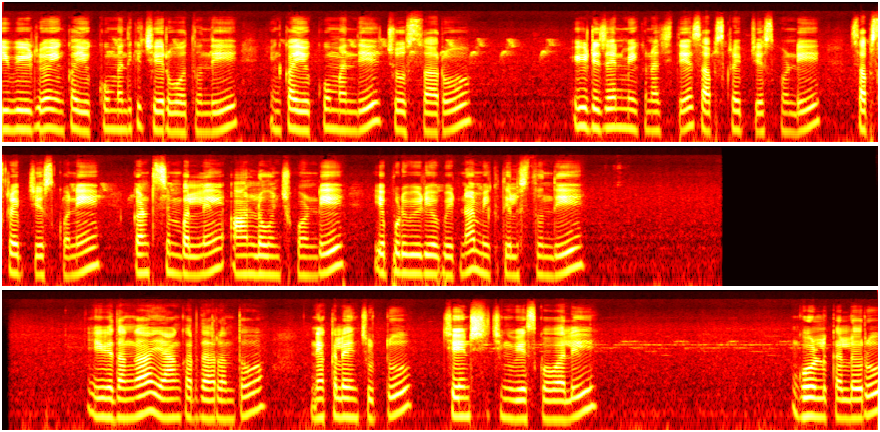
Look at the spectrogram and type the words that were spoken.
ఈ వీడియో ఇంకా ఎక్కువ మందికి చేరువవుతుంది. ఇంకా ఎక్కువ మంది చూస్తారు. ఈ డిజైన్ మీకు నచ్చితే సబ్స్క్రైబ్ చేసుకోండి. సబ్స్క్రైబ్ చేసుకొని గంట సింబల్ని ఆన్లో ఉంచుకోండి. ఎప్పుడు వీడియో పెట్టినా మీకు తెలుస్తుంది. ఈ విధంగా యాంకర్ దారంతో నెక్ లైన్ చుట్టూ చైన్ స్టిచ్చింగ్ వేసుకోవాలి. గోల్డ్ కలరు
